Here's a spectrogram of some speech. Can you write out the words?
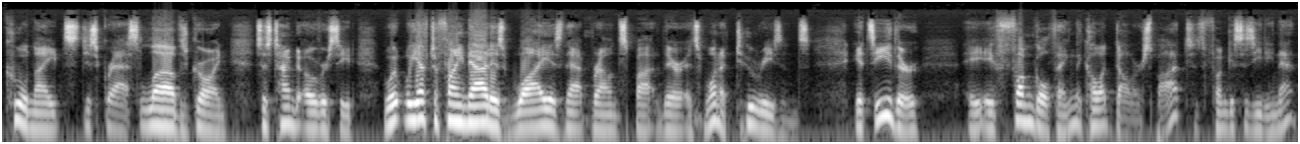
cool nights, just grass loves growing. So it's time to overseed. What we have to find out is why is that brown spot there? It's one of two reasons. It's either a, a fungal thing. They call it dollar spot. It's fungus is eating that.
